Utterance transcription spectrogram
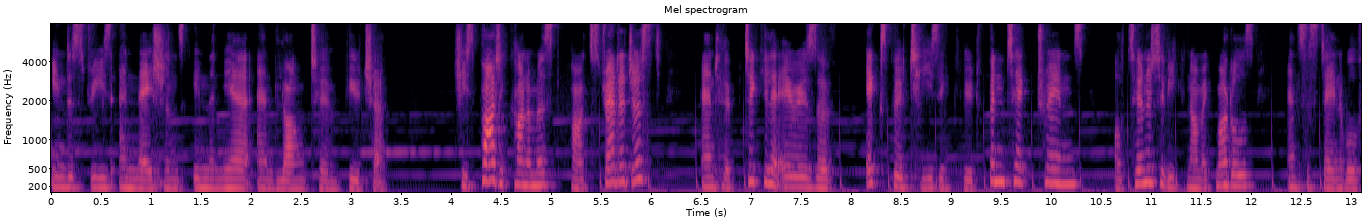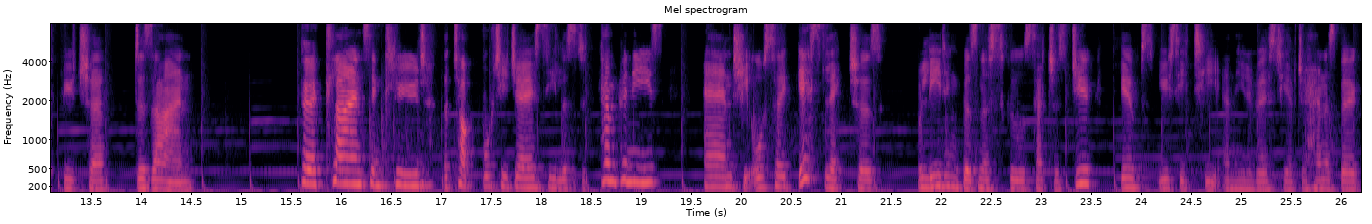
industries, and nations in the near and long term future. She's part economist, part strategist, and her particular areas of expertise include fintech trends, alternative economic models, and sustainable future design. Her clients include the top 40 JSE listed companies, and she also guest lectures for leading business schools such as Duke, GIBS, UCT, and the University of Johannesburg.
